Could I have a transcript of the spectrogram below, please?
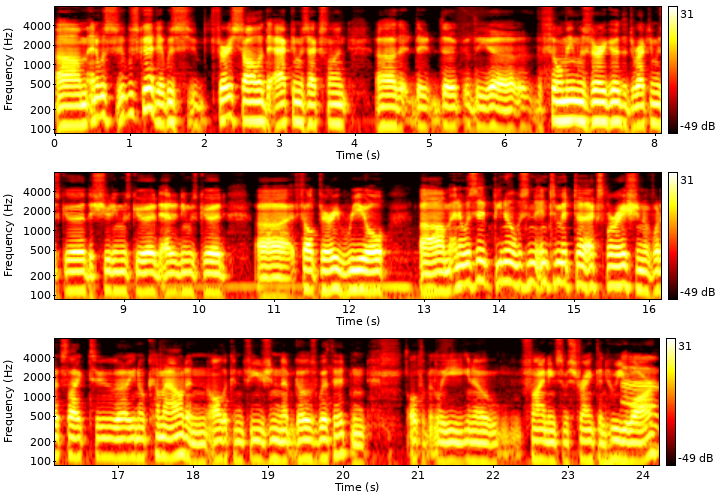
um, and it was it was good. It was very solid. The acting was excellent. Uh, the the the the, uh, the filming was very good. The directing was good. The shooting was good. Editing was good. Uh, it felt very real. Um, and it was a you know it was an intimate uh, exploration of what it's like to uh, you know come out and all the confusion that goes with it and ultimately you know finding some strength in who you are. uh,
